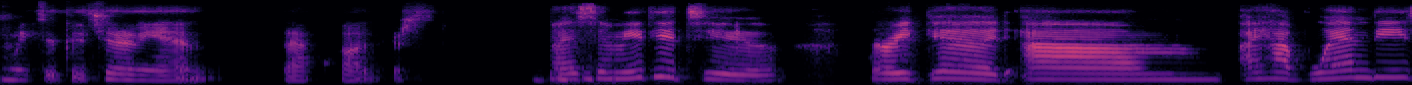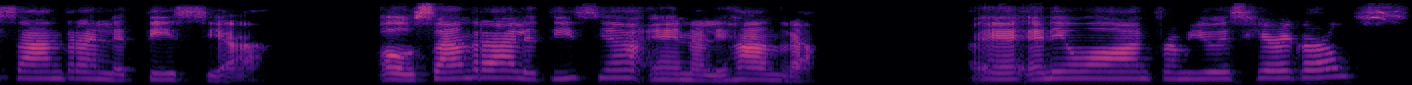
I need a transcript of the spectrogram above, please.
With the teacher and the others. nice to meet you too. Very good. Um, I have Wendy, Sandra, and Leticia. Oh, Sandra, Leticia, and Alejandra. Uh, anyone from you is here, girls?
